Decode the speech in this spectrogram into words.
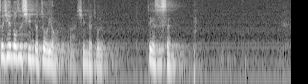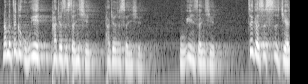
这些都是心的作用啊，心的作用，这个是身。那么这个五蕴，它就是身心，它就是身心，五蕴身心，这个是世间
